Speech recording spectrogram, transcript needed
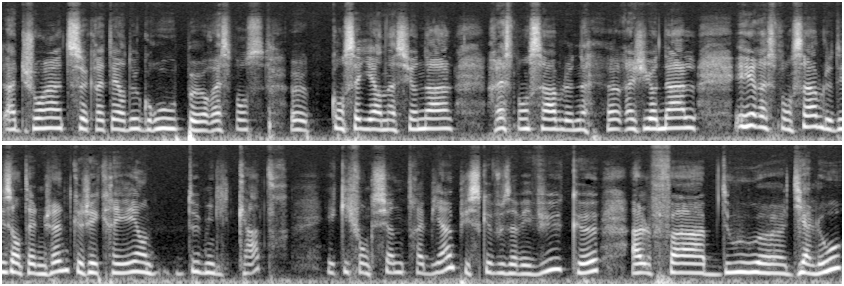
adjointe, secrétaire de groupe, euh, conseillère nationale, responsable régionale et responsable des antennes jeunes que j'ai créées en 2004 et qui fonctionnent très bien puisque vous avez vu que Alpha Abdou Diallo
